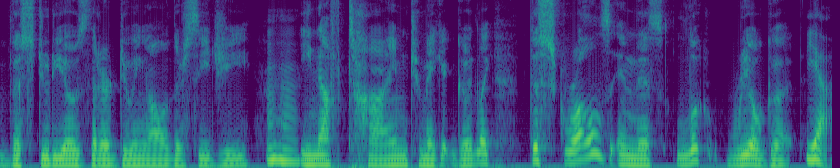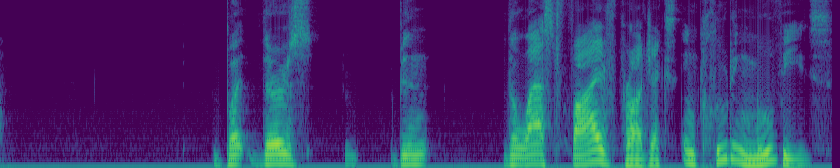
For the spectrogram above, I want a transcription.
the studios that are doing all of their cg Mm-hmm. enough time to make it good like the Skrulls in this look real good Yeah. but there's been the last five projects, including movies,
